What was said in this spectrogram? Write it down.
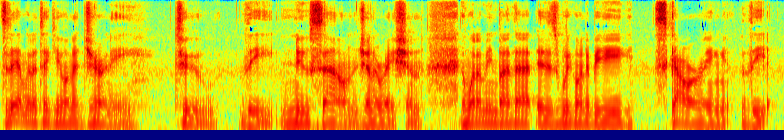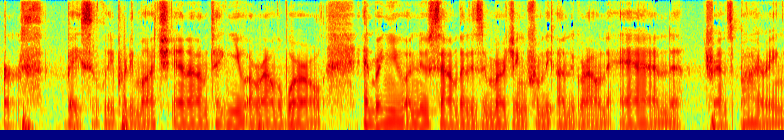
Today I'm going to take you on a journey to the new sound generation. And what I mean by that is we're going to be scouring the earth basically, pretty much, and I'm taking you around the world and bringing you a new sound that is emerging from the underground and transpiring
